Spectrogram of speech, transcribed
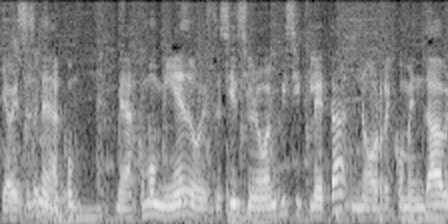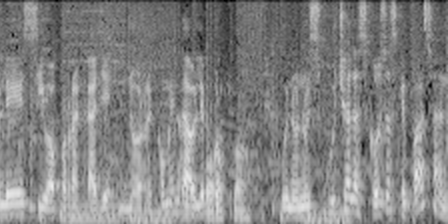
y a veces me da, como, me da como miedo. Es decir, si uno va en bicicleta, no recomendable. Si va por la calle, no recomendable porque uno no escucha las cosas que pasan.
